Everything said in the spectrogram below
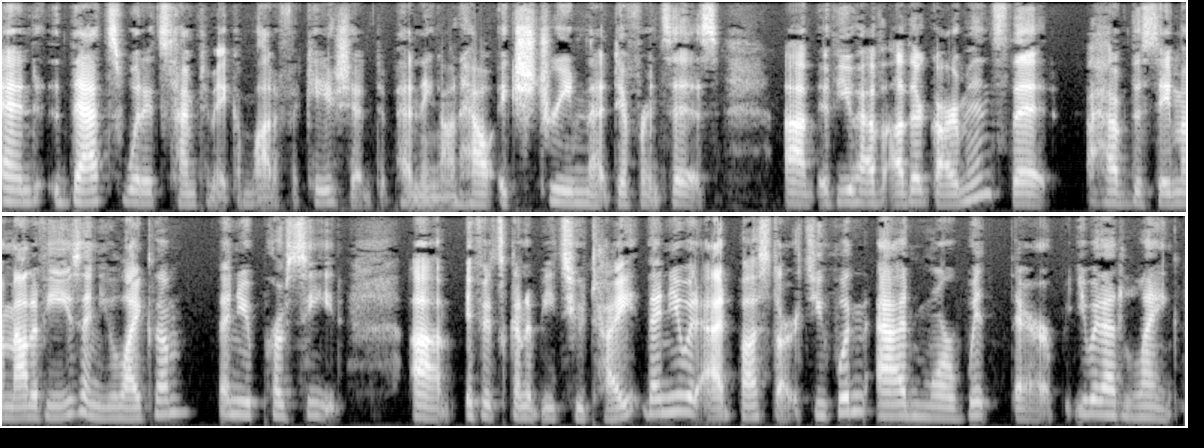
And that's when it's time to make a modification, depending on how extreme that difference is. Um, if you have other garments that have the same amount of ease and you like them, then you proceed. Um, if it's going to be too tight, then you would add bust darts. You wouldn't add more width there, but you would add length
